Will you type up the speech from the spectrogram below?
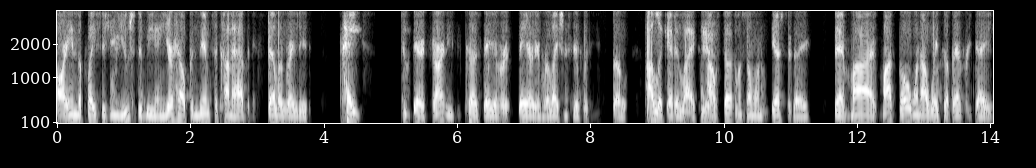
are in the places you used to be and you're helping them to kind of have an accelerated pace to their journey because they are they are in relationship with you. So I look at it like Yeah. I was telling someone yesterday, that my my goal when I wake up every day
